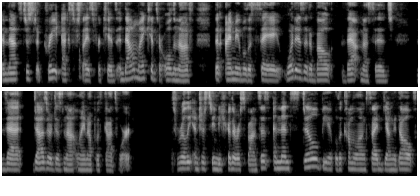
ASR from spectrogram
And that's just a great exercise for kids. And now my kids are old enough that I'm able to say, what is it about that message that does or does not line up with God's word? It's really interesting to hear the responses and then still be able to come alongside young adults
